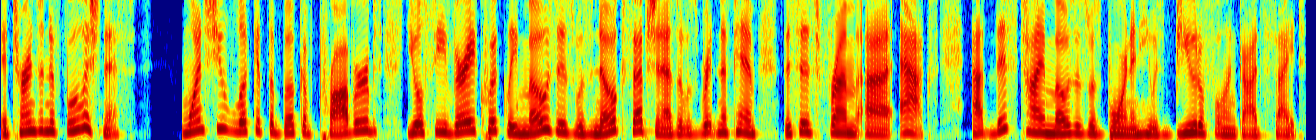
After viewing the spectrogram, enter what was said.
It turns into foolishness. Once you look at the book of Proverbs, you'll see very quickly Moses was no exception as it was written of him. This is from uh, Acts. At this time, Moses was born, and he was beautiful in God's sight.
